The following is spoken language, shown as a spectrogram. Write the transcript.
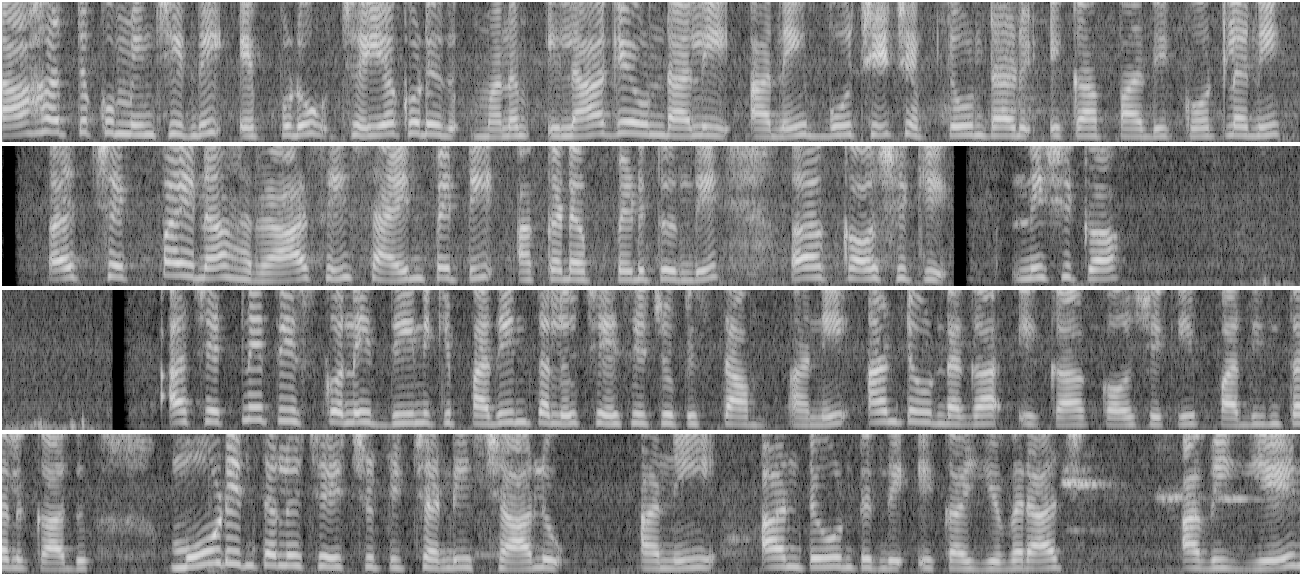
తాహత్తుకు మించింది ఎప్పుడు చేయకూడదు మనం ఇలాగే ఉండాలి అని బూచి చెప్తూ ఉంటాడు. ఇక పది కోట్లని చెక్ పైన రాసి సైన్ పెట్టి అక్కడ పెడుతుంది కౌశికి. నిషిక ఆ చట్నీ తీసుకొని దీనికి పదింతలు చేసి చూపిస్తాం అని అంటూ ఉండగా ఇక కౌశికి పదింతలు కాదు మూడింతలు చేసి చూపించండి చాలు అని అంటూ ఉంటుంది. ఇక యువరాజ్ అవి ఏం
